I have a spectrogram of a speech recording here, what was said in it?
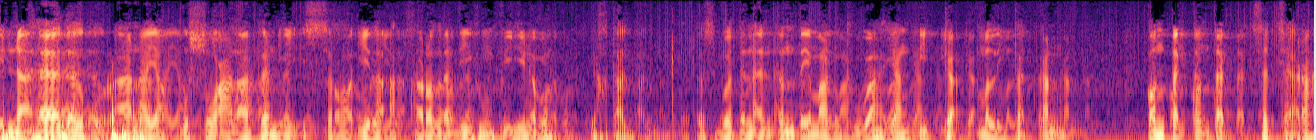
Inna hadzal Qur'ana yaqussu ala bani Israil aktsaral ladzi hum fihi nawa yakhtalifun. Terus boten enten tema nubuah yang tidak melibatkan konteks-konteks sejarah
